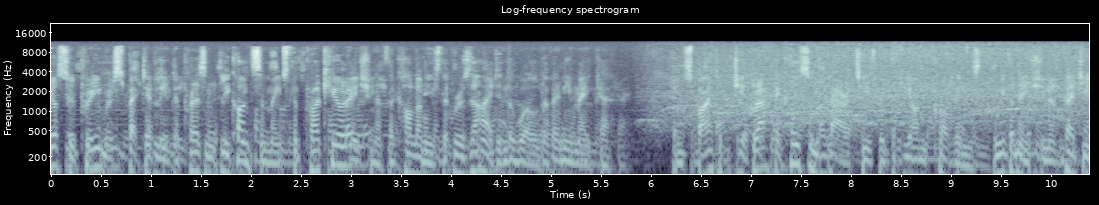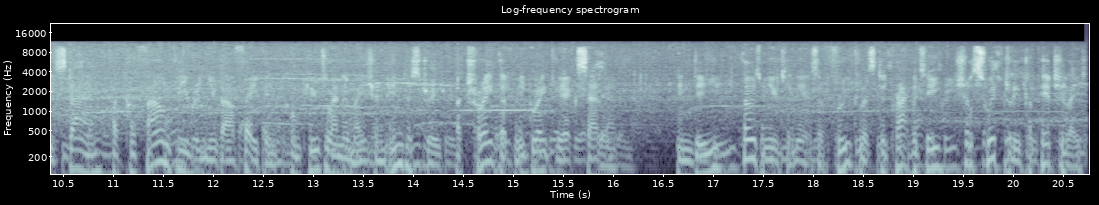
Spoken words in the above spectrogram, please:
your supreme respected leader presently consummates the procuration of the colonies that reside in the world of Animaker. In spite of geographical similarities with the Beyond province, we the nation of Vegistan have profoundly renewed our faith in the computer animation industry, a trade that we greatly excel in. Indeed, those mutineers of fruitless depravity shall swiftly capitulate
